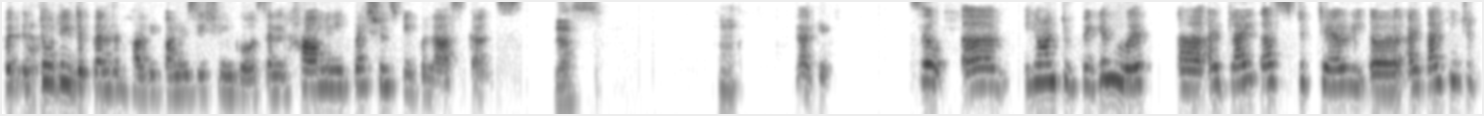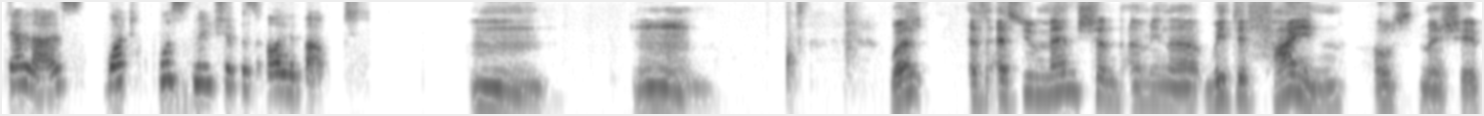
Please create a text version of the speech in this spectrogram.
But sure. it totally depends on how the conversation goes and how many questions people ask us. Yes. Hmm. Okay. So, uh, Jan, to begin with, uh, I'd like us to tell. Uh, I'd like you to tell us what hostmanship is all about. Hmm. Hmm. Well, as, as you mentioned, I mean, uh, we define hostmanship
